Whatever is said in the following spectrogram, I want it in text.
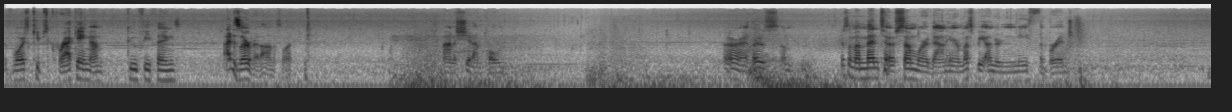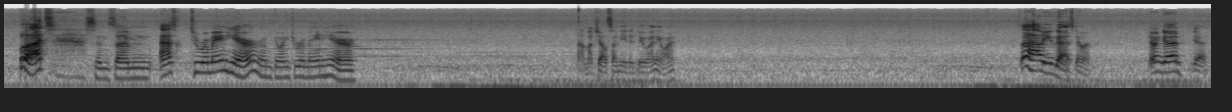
voice keeps cracking on goofy things. I deserve it, honestly. amount of shit I'm pulling. Alright, there's there's a memento somewhere down here. It must be underneath the bridge. But, since I'm asked to remain here, I'm going to remain here. Not much else I need to do anyway. So how are you guys doing? Doing good? Good.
